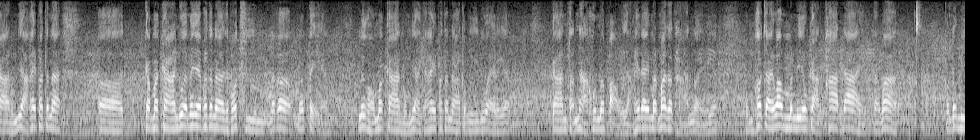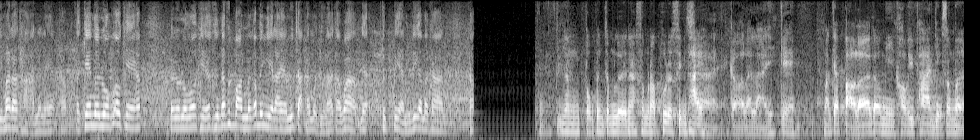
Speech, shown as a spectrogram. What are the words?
การผมอยากให้พัฒนากรรมการด้วยไม่ใช่พัฒนาเฉพาะทีมแล้วก็นักเตะอะเรื่องของกรรมการผมอยากจะให้พัฒนาตรงนี้ด้วยอะไรเงี้ยการสรรหาคนมาเป่าอยากให้ได้มาตรฐานหน่อยเงี้ยผมเข้าใจว่ามันมีโอกาสพลาดได้ แต่ว่า มันต้องมีมาตรฐานอะไรเงี้ยครับแต่เกมโดยรวมก็โอเคครับโดยรวมก็โอเคก็คือนักฟุตบอลมันก็ไม่มีอะไรรู้จักกันหมดอยู่แล้ว แต่ว่าเนี่ยจุดเปลี่ยนอยู่ที่กรรมการครับยังตกเป็นจำเลยนะสำหรับผู้ตัดสินไทย ใช่ก็หลาย ๆ เกม มักจะเป่าแล้วก็มีข้อพิพาทอยู่เสมอ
